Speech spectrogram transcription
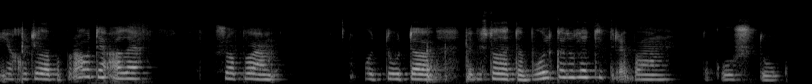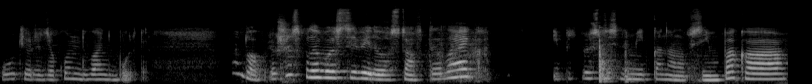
Я хотіла поправити, але щоб е, отут е, до пістолета булька долити, треба таку штуку, через яку надувають бульки. Ну добре, якщо сподобалось це відео, ставте лайк і підписуйтесь на мій канал. Всім пока!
